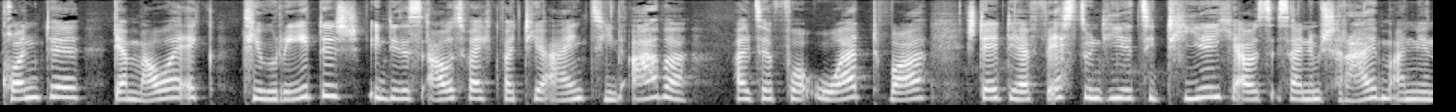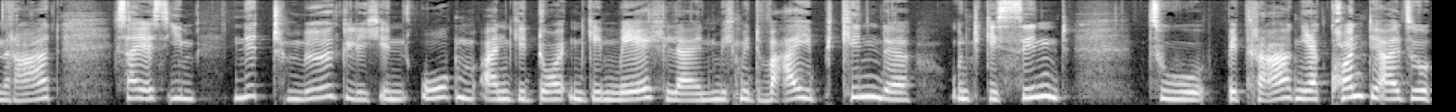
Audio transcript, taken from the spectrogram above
konnte der Mauereck theoretisch in dieses Ausweichquartier einziehen. Aber als er vor Ort war, stellte er fest, und hier zitiere ich aus seinem Schreiben an den Rat, sei es ihm nicht möglich, in oben angedeuteten Gemächlein mich mit Weib, Kinder und Gesind zu betragen. Er konnte also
